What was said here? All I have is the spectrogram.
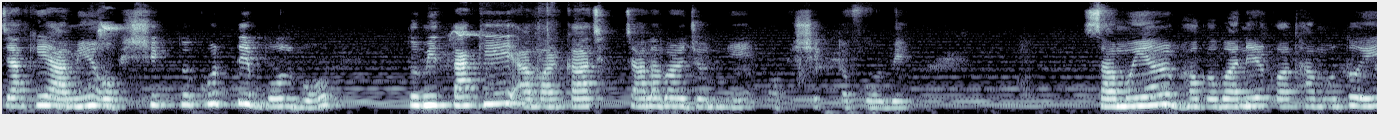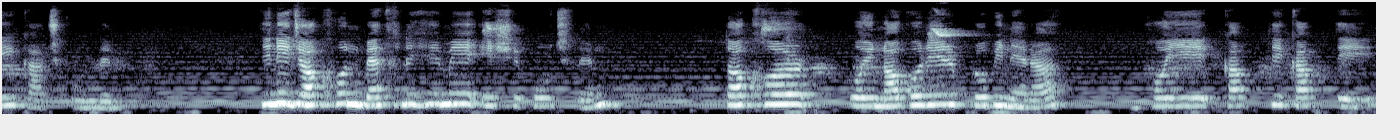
যাকে আমি অভিষিক্ত করতে বলব, তুমি তাকে আমার কাজ চালাবার জন্য অভিষিক্ত করবে। সামুয়াল ভগবানের কথা মতোই কাজ করলেন। তিনি যখন বেথলেহেমে এসে পৌঁছলেন তখন ওই নগরের প্রবীণেরা ভয়ে কাঁপতে কাঁপতে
